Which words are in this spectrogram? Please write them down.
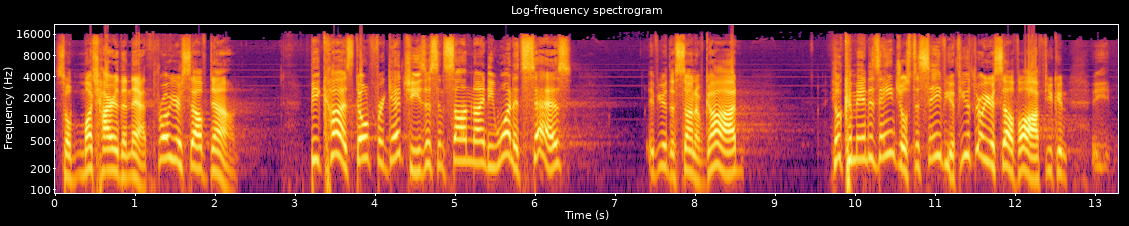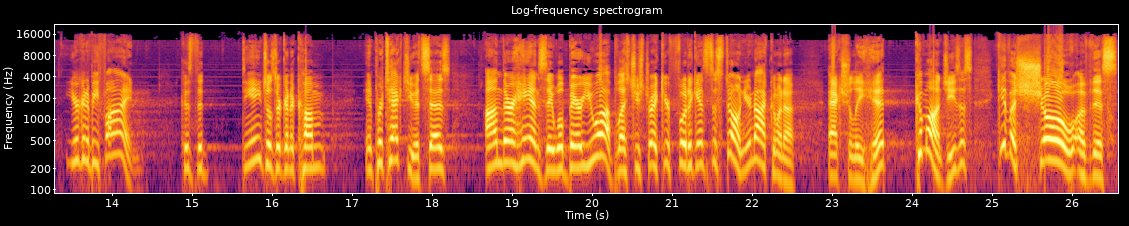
so much higher than that. Throw yourself down. Because, don't forget, Jesus, in Psalm 91, it says, if you're the Son of God, He'll command His angels to save you. If you throw yourself off, you can, you're going to be fine because the, the angels are going to come and protect you. It says, on their hands they will bear you up, lest you strike your foot against a stone. You're not going to actually hit. Come on, Jesus. Give a show of this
